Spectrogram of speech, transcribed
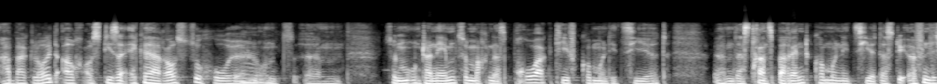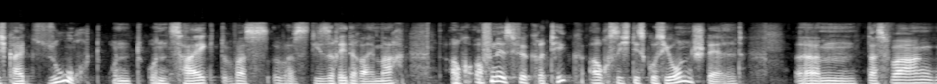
Habak-Lloyd auch aus dieser Ecke herauszuholen mhm. und ähm, zu einem Unternehmen zu machen, das proaktiv kommuniziert, ähm, das transparent kommuniziert, das die Öffentlichkeit sucht und, und zeigt, was, was diese Reederei macht, auch offen ist für Kritik, auch sich Diskussionen stellt. Ähm, das war,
